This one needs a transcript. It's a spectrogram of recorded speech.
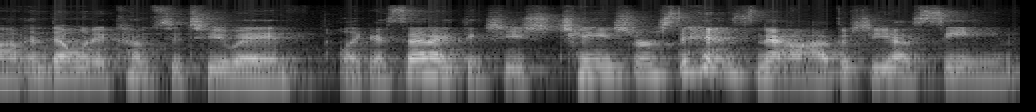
uh, and then when it comes to 2A, like I said, I think she's changed her stance now after she has seen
